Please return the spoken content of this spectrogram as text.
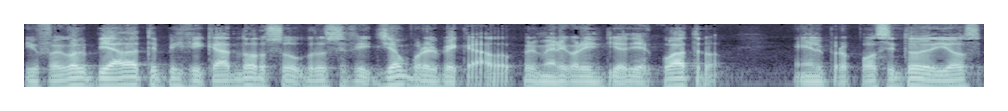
y fue golpeada tipificando su crucifixión por el pecado. 1 Corintios 10.4. En el propósito de Dios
